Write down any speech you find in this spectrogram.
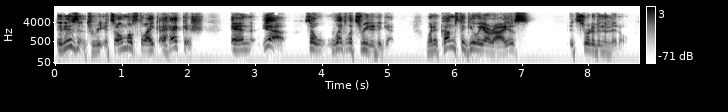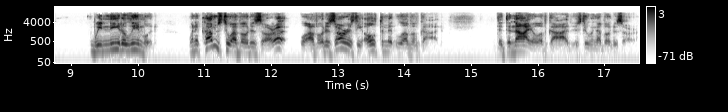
It isn't. It's almost like a hekesh, and yeah. So let, let's read it again. When it comes to Gili Arayas, it's sort of in the middle. We need a limud. When it comes to Avodah Zarah, well, Avodah Zarah is the ultimate love of God. The denial of God is doing Avodah Zarah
